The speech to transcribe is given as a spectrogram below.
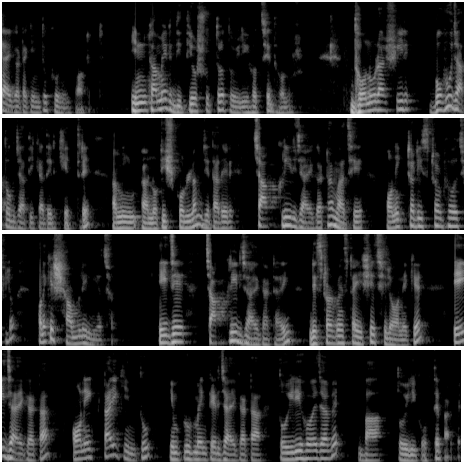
জায়গাটা কিন্তু খুব ইম্পর্টেন্ট ইনকামের দ্বিতীয় সূত্র তৈরি হচ্ছে ধনুর। ধনু রাশির বহু জাতক জাতিকাদের ক্ষেত্রে আমি নোটিশ করলাম যে তাদের চাকরির জায়গাটা মাঝে অনেকটা ডিস্টার্ব হয়েছিল, অনেকে সামলে নিয়েছেন এই যে চাকরির জায়গাটাই ডিস্টারবেন্সটা এসেছিল অনেকের, এই জায়গাটা অনেকটাই কিন্তু ইমপ্রুভমেন্টের জায়গাটা তৈরি হয়ে যাবে বা তৈরি করতে পারবে।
